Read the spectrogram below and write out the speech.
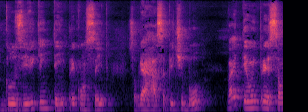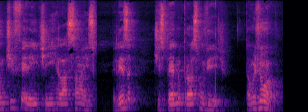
Inclusive quem tem preconceito sobre a raça Pitbull vai ter uma impressão diferente em relação a isso. Beleza? Te espero no próximo vídeo. Tamo junto!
